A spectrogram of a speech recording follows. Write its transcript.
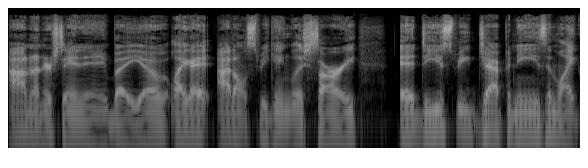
I don't understand anybody, yo. Like I, I don't speak English, sorry. Uh, do you speak Japanese? And like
